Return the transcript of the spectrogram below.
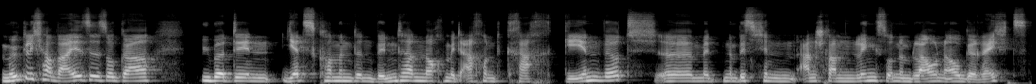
möglicherweise sogar über den jetzt kommenden Winter noch mit Ach und Krach gehen wird, äh, mit einem bisschen Anschrammen links und einem blauen Auge rechts.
